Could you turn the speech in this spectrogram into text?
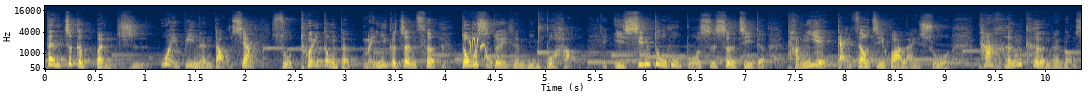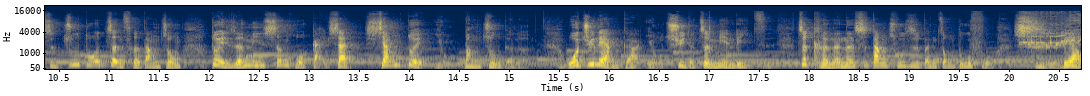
但这个本质未必能导向所推动的每一个政策都是对人民不好。以新渡户博士设计的糖业改造计划来说，它很可能哦是诸多政策当中对人民生活改善相对有帮助的了。我举两个啊有趣的正面例子，这可能呢是当初日本总督府始料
